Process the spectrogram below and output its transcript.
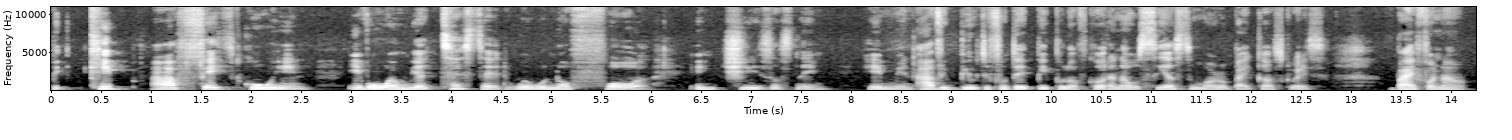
be, keep our faith going. Even when we are tested, we will not fall in Jesus' name. Amen. Have a beautiful day, people of God, and I will see us tomorrow by God's grace. Bye for now.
